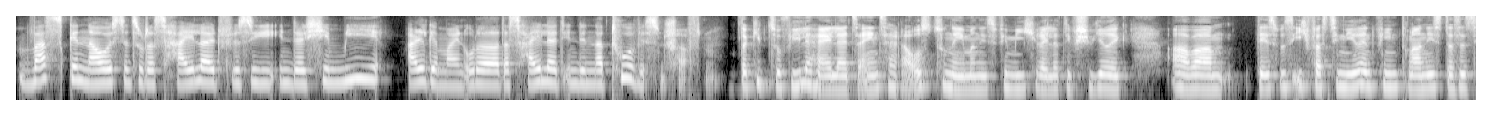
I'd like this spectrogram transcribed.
was genau ist denn so das Highlight für Sie in der Chemie allgemein oder das Highlight in den Naturwissenschaften? Da gibt es so viele Highlights. Eins herauszunehmen ist für mich relativ schwierig. Aber das, was ich faszinierend finde dran, ist, dass es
